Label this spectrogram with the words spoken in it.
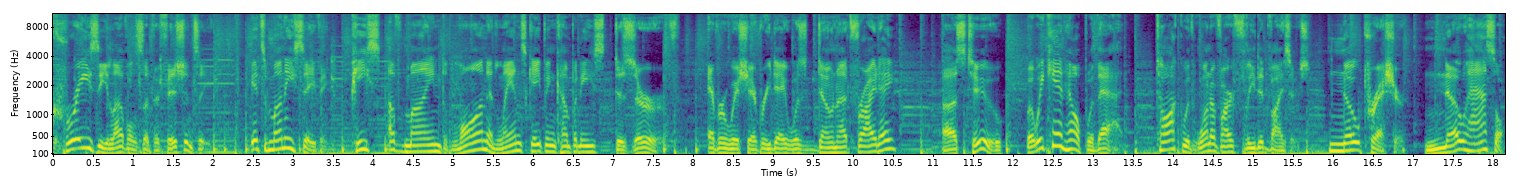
crazy levels of efficiency. It's money saving, peace of mind lawn and landscaping companies deserve. Ever wish every day was Donut Friday? Us too, but we can't help with that. Talk with one of our fleet advisors. No pressure no hassle.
